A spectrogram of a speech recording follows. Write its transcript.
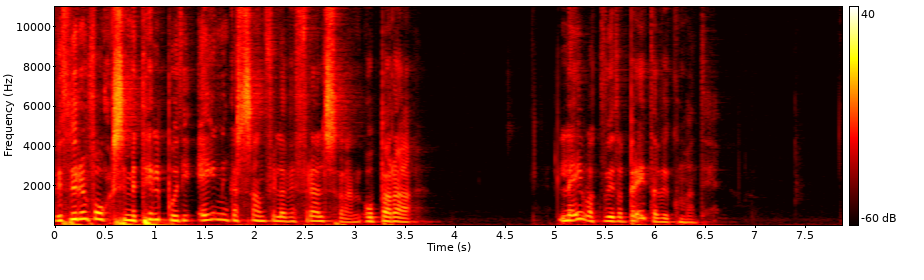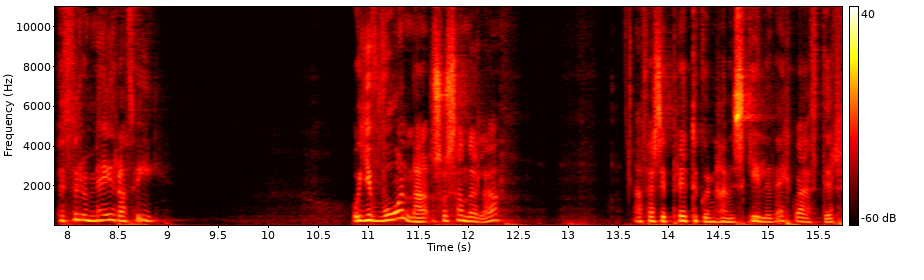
Við þurfum fólk sem er tilbúið í einingarsamfélag við frelsaran og bara leifa við að breyta viðkomandi. Við þurfum meira því. Og ég vona svo sannlega að þessi breytikun hafi skilið eitthvað eftir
